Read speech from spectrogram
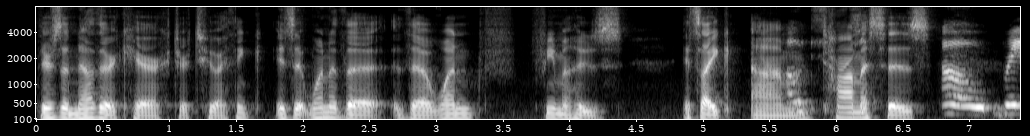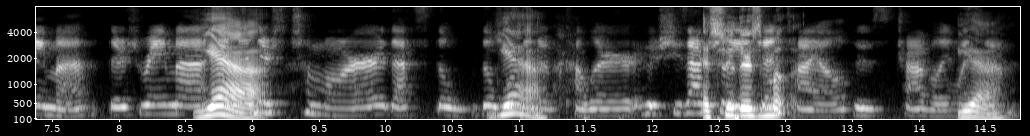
there's another character too. I think is it one of the the one female who's. It's like um, Oh, Thomas's. Oh, Ramah. There's Ramah. Yeah. And then there's Tamar. That's the the Yeah. woman of color who she's so actually there's a mo- Gentile who's traveling with Yeah. them.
